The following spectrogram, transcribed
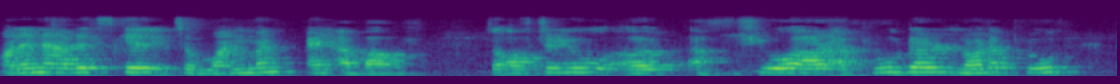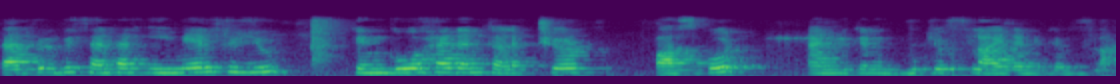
On an average scale it's a one month and above. So after you uh, if you are approved or not approved that will be sent an email to you. You can go ahead and collect your passport and you can book your flight and you can fly.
